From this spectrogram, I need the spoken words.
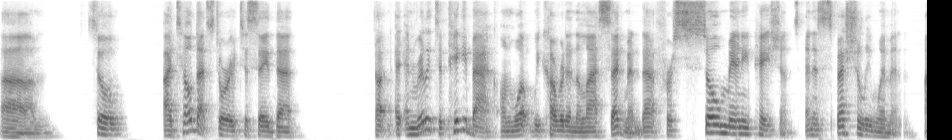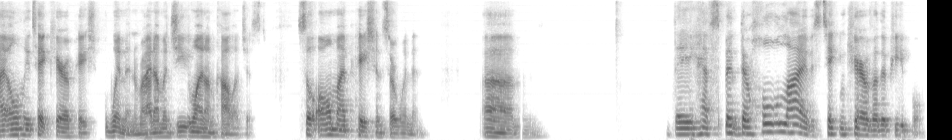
Um, so I tell that story to say that, uh, and really to piggyback on what we covered in the last segment, that for so many patients, and especially women, I only take care of patient, women, right? I'm a GYN oncologist. So all my patients are women. Um, they have spent their whole lives taking care of other people.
